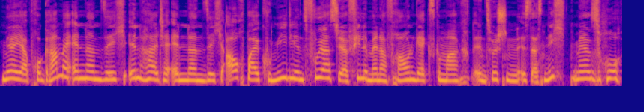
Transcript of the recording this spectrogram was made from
Mirja, Programme ändern sich, Inhalte ändern sich, auch bei Comedians. Früher hast du ja viele Männer-Frauen-Gags gemacht, inzwischen ist das nicht mehr so.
